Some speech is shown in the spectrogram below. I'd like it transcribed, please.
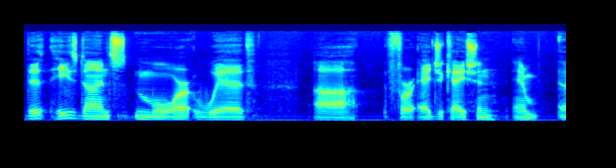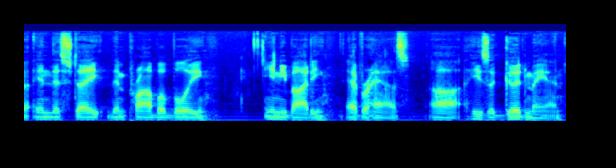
this. He's done more with uh, for education in uh, in this state than probably anybody ever has. Uh, he's a good man.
